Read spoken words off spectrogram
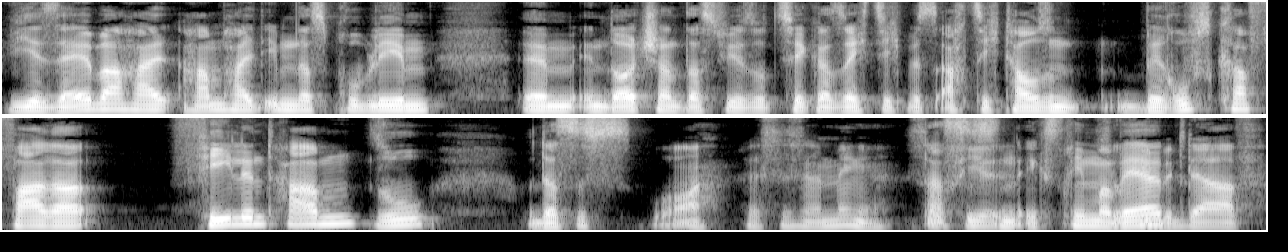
wir selber halt haben halt eben das Problem ähm, in Deutschland, dass wir so circa 60 bis 80.000 Berufskraftfahrer fehlend haben, so. Das ist, boah, das ist eine Menge. So das viel, ist ein extremer so Wert. Bedarf.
